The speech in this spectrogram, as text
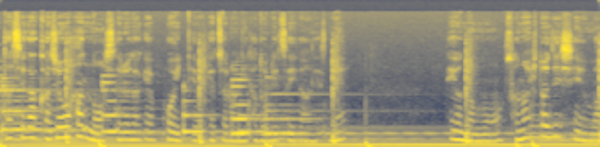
私が過剰反応してるだけっぽいっていう結論にたどり着いたんですね。っていうのもその人自身は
